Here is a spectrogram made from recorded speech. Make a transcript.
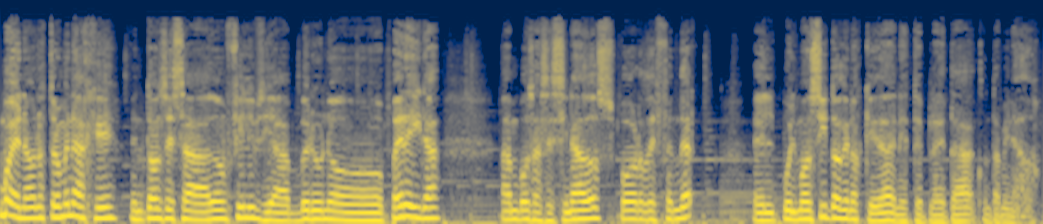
Bueno, nuestro homenaje entonces a Don Phillips y a Bruno Pereira, ambos asesinados por defender el pulmoncito que nos queda en este planeta contaminado.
